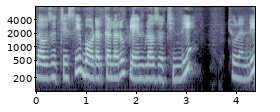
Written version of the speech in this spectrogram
బ్లౌజ్ వచ్చేసి బార్డర్ కలరు ప్లెయిన్ బ్లౌజ్ వచ్చింది. చూడండి.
